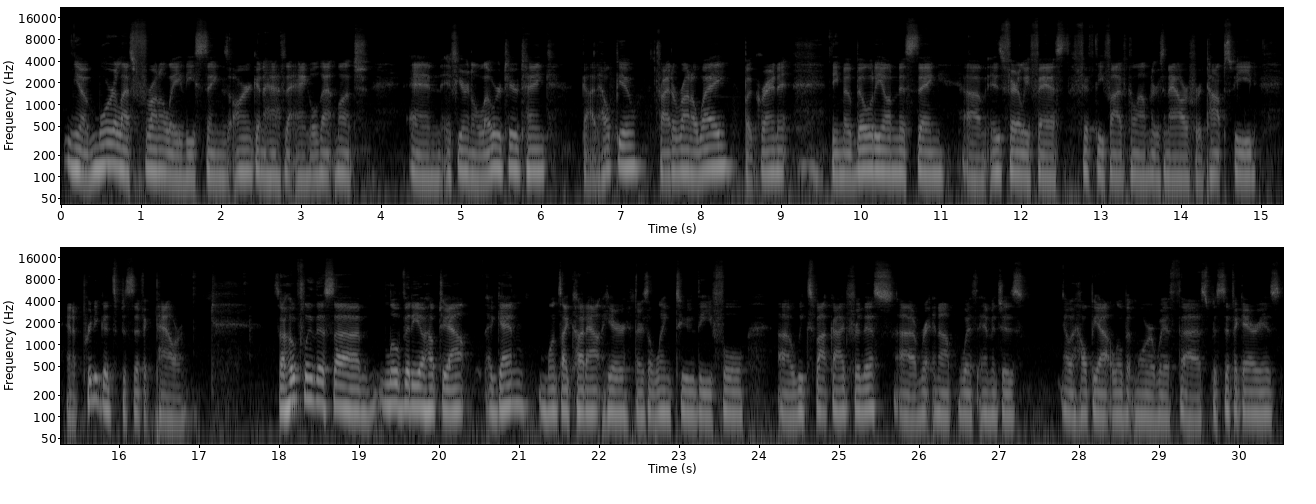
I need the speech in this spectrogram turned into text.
you know, more or less frontally, these things aren't going to have to angle that much. And if you're in a lower tier tank, God help you, try to run away. But granted, the mobility on this thing um, is fairly fast 55 kilometers an hour for top speed and a pretty good specific power. So hopefully this uh, little video helped you out. Again, once I cut out here, there's a link to the full uh, weak spot guide for this, uh, written up with images. It will help you out a little bit more with uh, specific areas.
